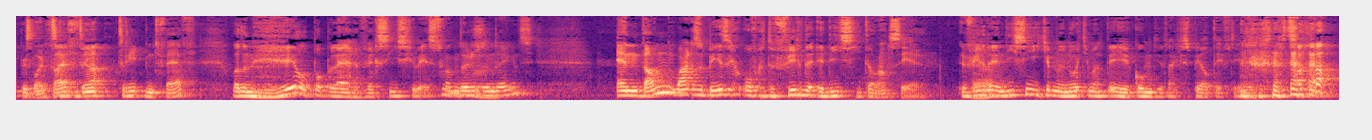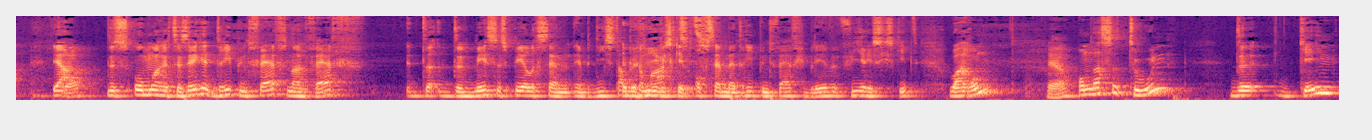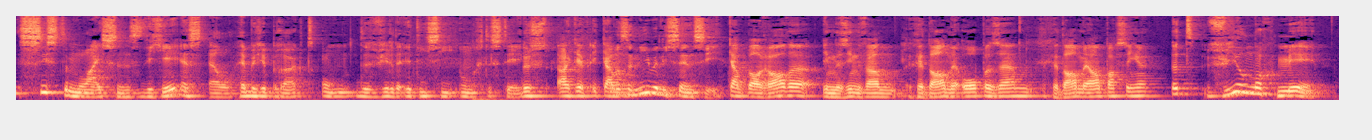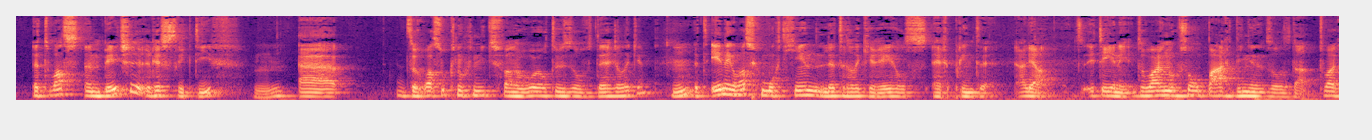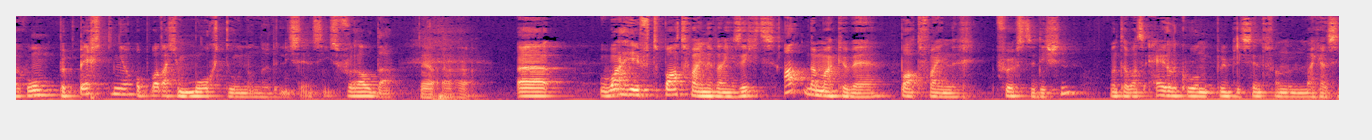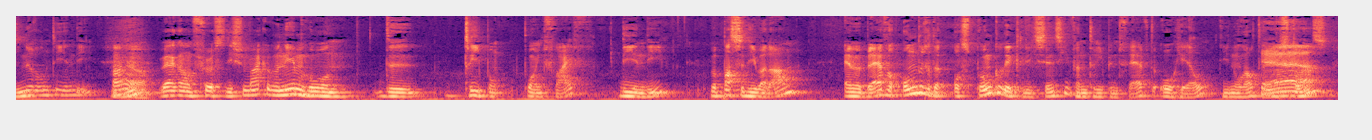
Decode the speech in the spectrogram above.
3.5, ja. 3.5. Wat een heel populaire versie is geweest van Dungeons Dragons. En dan waren ze bezig over de vierde editie te lanceren. De vierde Ja. editie, ik heb nog nooit iemand tegengekomen die dat gespeeld heeft. ja, Ja. dus om maar te zeggen, 3.5 naar 5. De, de meeste spelers zijn, hebben die stap Hebben gemaakt geskipt. of zijn bij 3.5 gebleven. 4 is geskipt. Waarom? Ja. Omdat ze toen de Game System License, de GSL, hebben gebruikt om de vierde editie onder te steken. Dus ah, ik, ik dat kan, was een nieuwe licentie. ik kan het wel raden in de zin van gedaan met open zijn, gedaan met aanpassingen. Het viel nog mee. Het was een beetje restrictief. Eh, er was ook nog niets van royalties of dergelijke. Hm? Het enige was, je mocht geen letterlijke regels herprinten. Al ja, het enige. Er waren nog zo'n paar dingen zoals dat. Het waren gewoon beperkingen op wat dat je mocht doen onder de licenties. Vooral dat. Ja. Eh, wat heeft Pathfinder dan gezegd? Ah, dan maken wij Pathfinder First Edition. Want dat was eigenlijk gewoon een publicent van een magazine rond D&D. Ah, ja. Wij gaan First Edition maken. We nemen gewoon de 3.5 D&D. We passen die wat aan. En we blijven onder de oorspronkelijke licentie van 3.5, de OGL, die nog altijd ja. bestond,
